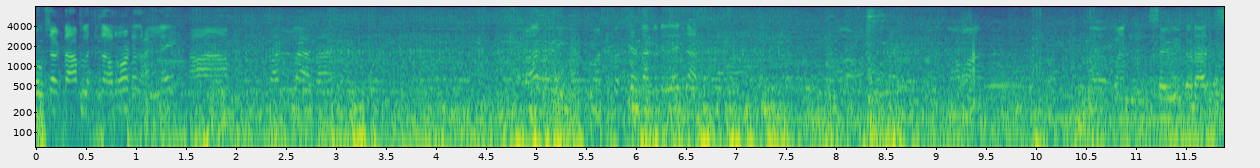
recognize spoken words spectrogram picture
बघू शकता आपला तिचा रोटा झालेला आहे. आता. मस्त शेताकडे जायचं. पण सगळीकडंच.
